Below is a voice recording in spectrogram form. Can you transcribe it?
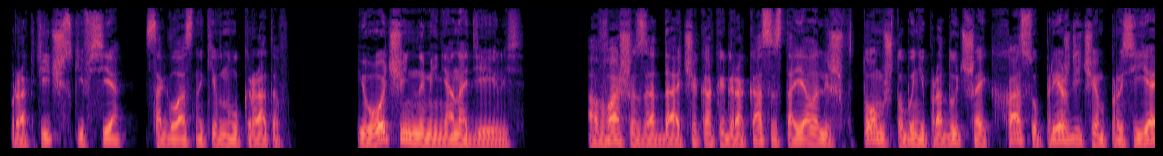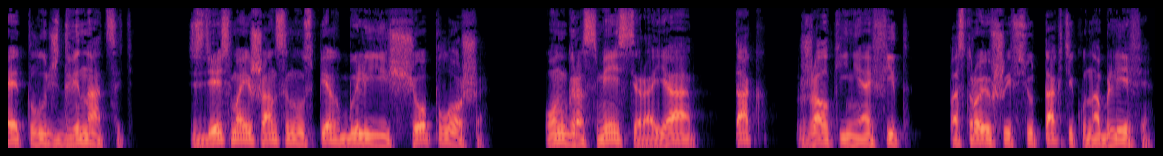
Практически все согласно кивнул Кратов. И очень на меня надеялись. А ваша задача, как игрока, состояла лишь в том, чтобы не продуть Шайкхасу, прежде чем просияет луч 12. Здесь мои шансы на успех были еще плоше. Он гроссмейстер, а я так, жалкий неофит, построивший всю тактику на блефе.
